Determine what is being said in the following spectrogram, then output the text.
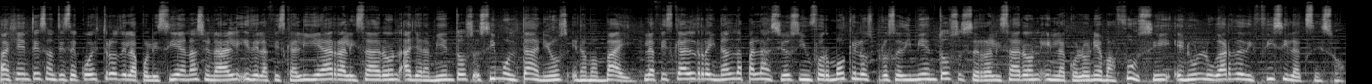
Agentes antisecuestro de la Policía Nacional y de la Fiscalía realizaron allanamientos simultáneos en Amambay. La fiscal Reinalda Palacios informó que los procedimientos se realizaron en la colonia Mafusi, en un lugar de difícil acceso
